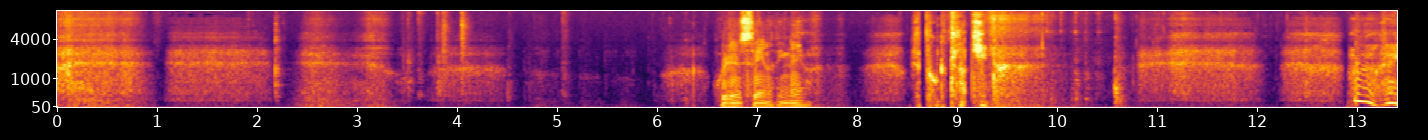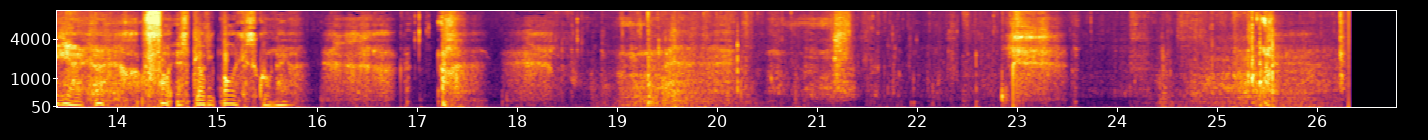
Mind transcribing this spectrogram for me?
We didn't see anything now. Just pulled the clutch in. Oh, there you go. I'll fight this bloody bicycle now.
